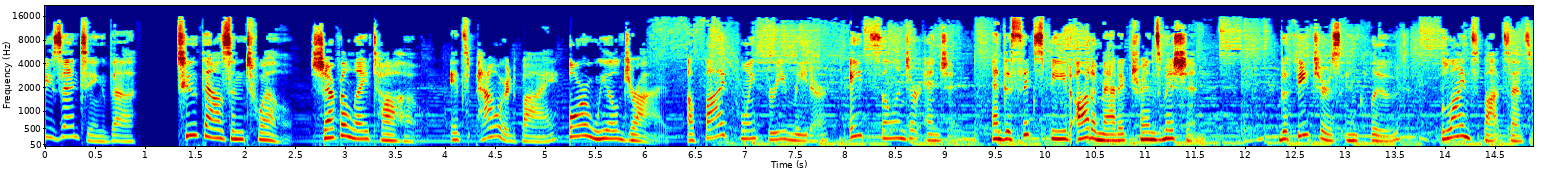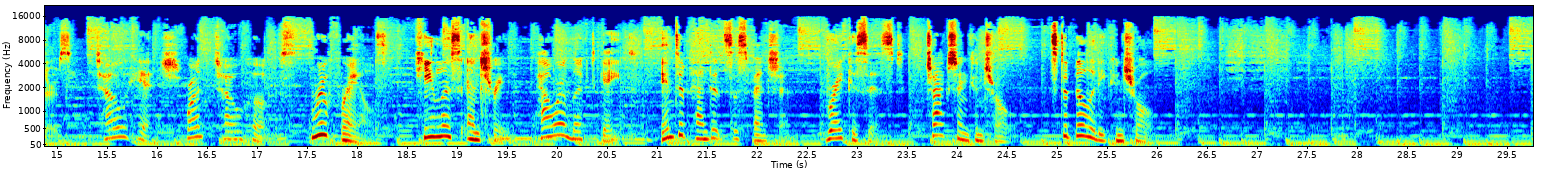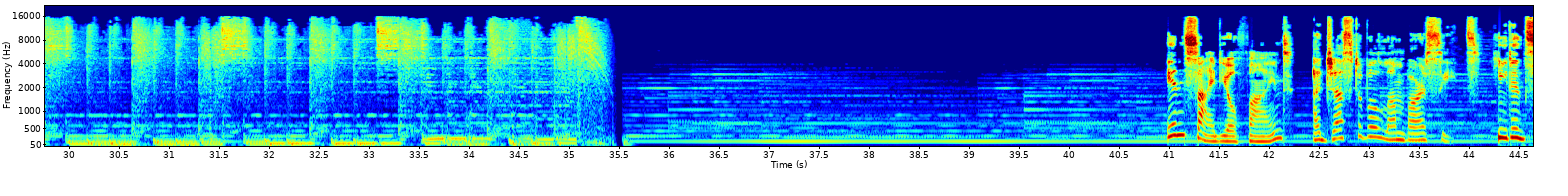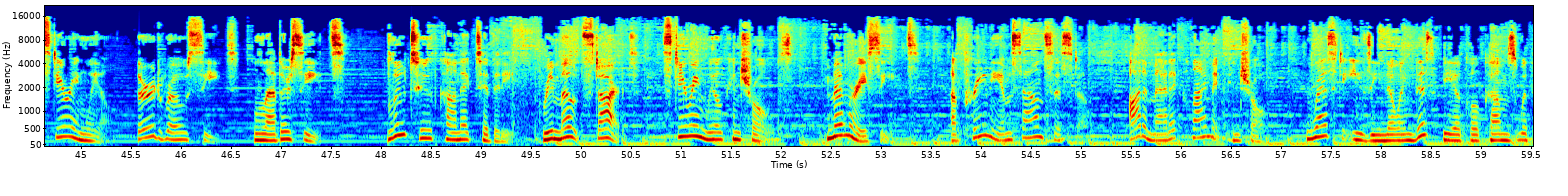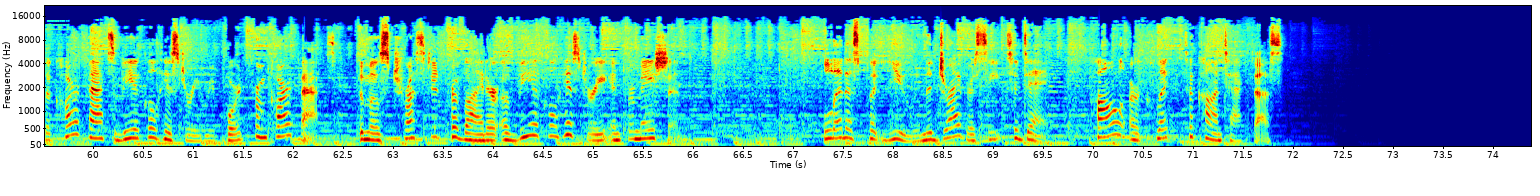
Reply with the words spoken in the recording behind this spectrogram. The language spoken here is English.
Presenting the 2012 Chevrolet Tahoe. It's powered by four-wheel drive, a 5.3-liter, eight-cylinder engine, and a six-speed automatic transmission. The features include blind spot sensors, tow hitch, front tow hooks, roof rails, keyless entry, power lift gate, independent suspension, brake assist, traction control, stability control, Inside you'll find adjustable lumbar seats, heated steering wheel, third row seat, leather seats, Bluetooth connectivity, remote start, steering wheel controls, memory seats, a premium sound system, automatic climate control. Rest easy knowing this vehicle comes with a Carfax Vehicle History Report from Carfax, the most trusted provider of vehicle history information. Let us put you in the driver's seat today. Call or click to contact us.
